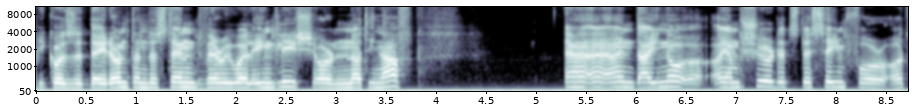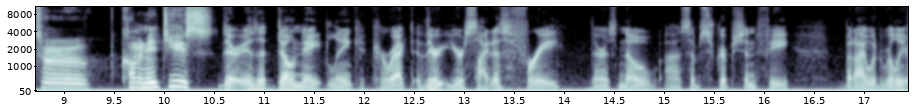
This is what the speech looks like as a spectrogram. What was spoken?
because they don't understand very well English or not enough. Uh, and I know, I am sure that's the same for other communities. There is a donate link, correct? There, your site is free. There is no uh, subscription fee, but I would really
